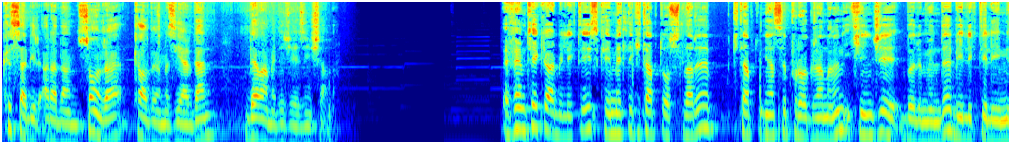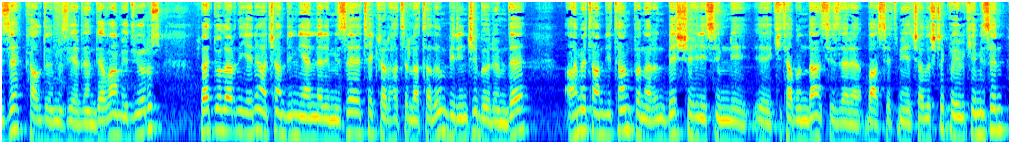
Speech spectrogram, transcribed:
kısa bir aradan sonra kaldığımız yerden devam edeceğiz inşallah. Efendim tekrar birlikteyiz. Kıymetli kitap dostları, Kitap Dünyası programının ikinci bölümünde birlikteliğimize kaldığımız yerden devam ediyoruz. Radyolarını yeni açan dinleyenlerimize tekrar hatırlatalım. Birinci bölümde Ahmet Hamdi Tanpınar'ın Beş Şehir isimli e, kitabından sizlere bahsetmeye çalıştık ve ülkemizin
